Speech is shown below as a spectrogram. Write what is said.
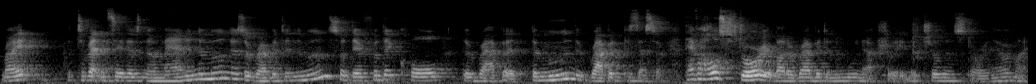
right? The Tibetans say there's no man in the moon, there's a rabbit in the moon, so therefore they call the rabbit, the moon, the rabbit possessor. They have a whole story about a rabbit in the moon, actually, in the children's story, never mind.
